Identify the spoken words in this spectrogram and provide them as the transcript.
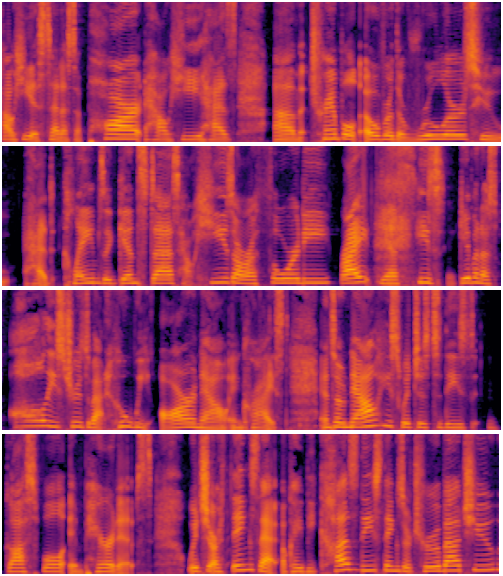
how he has set us apart, how he has um, trampled over the rulers who had claims against us, how he's our authority, right? Yes. He's given us all these truths about who we are now in Christ. And so now he switches to these gospel imperatives, which are things that, okay, because these things are true about you,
